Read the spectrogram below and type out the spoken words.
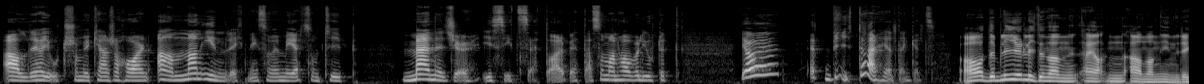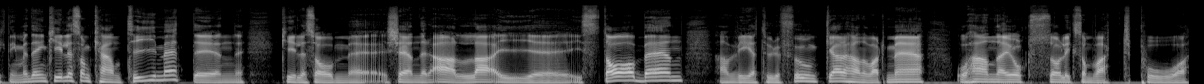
aldrig har gjort, som ju kanske har en annan inriktning som är mer som typ manager i sitt sätt att arbeta. Så man har väl gjort ett, ja, ett byte här helt enkelt. Ja, det blir ju lite en annan, en annan inriktning, men det är en kille som kan teamet, det är en kille som eh, känner alla i, eh, i staben, han vet hur det funkar, han har varit med och han har ju också liksom varit på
